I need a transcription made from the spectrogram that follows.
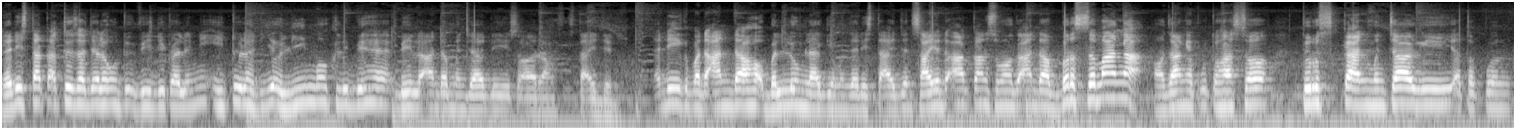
Jadi setakat tu sajalah untuk video kali ni itulah dia 5 kelebihan bila anda menjadi seorang star agent. Jadi kepada anda yang belum lagi menjadi star agent saya doakan semoga anda bersemangat. Oh, jangan putus asa. Teruskan mencari ataupun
